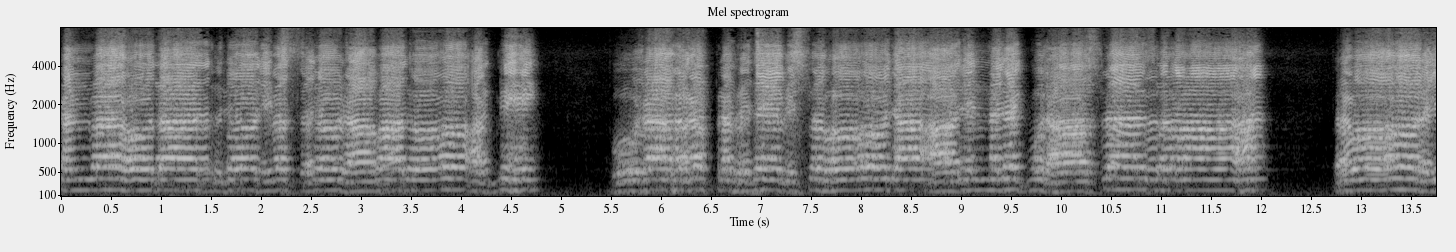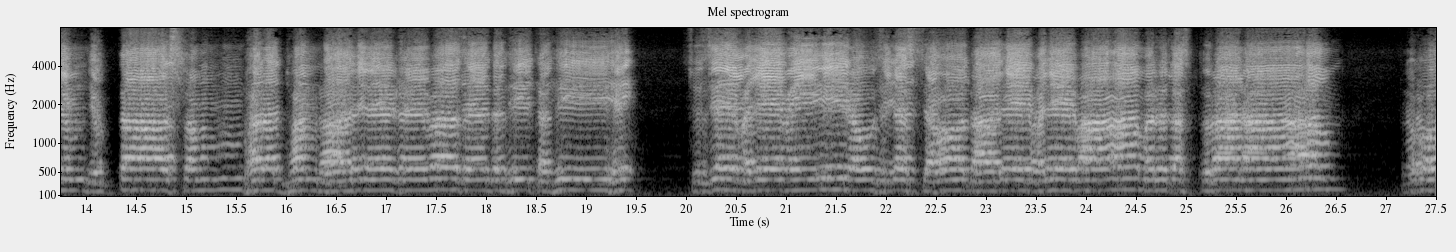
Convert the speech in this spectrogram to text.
कण्वहोदा त्रिजो दिवः सजोषावादो अग्निः पूषाभगः प्रभृते विश्वभोजा आदिन्न जग्मुराश्वस्वमाः प्रवोरयम् युक्ता स्वम् भरध्वम् राजेषेव सेदधीतधीः सुसेवये वैरौसिजस्य होताये वये वा मरुतस्तुराणाम् प्रभो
